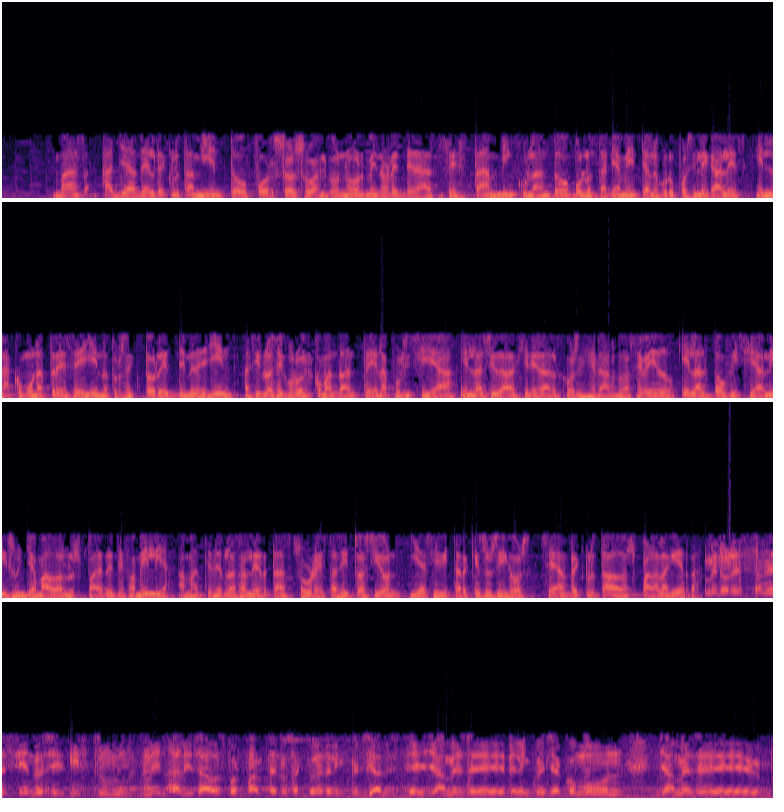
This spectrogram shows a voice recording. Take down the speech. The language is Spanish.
Más allá del reclutamiento forzoso, algunos menores de edad se están vinculando voluntariamente a los grupos ilegales en la Comuna 13 y en otros sectores de Medellín. Así lo aseguró el comandante de la policía en la ciudad general José Gerardo Acevedo. El alto oficial hizo un llamado a los padres de familia a mantener las alertas sobre esta situación y así evitar que sus hijos sean reclutados para la guerra. Los menores están siendo instrumentalizados por parte de los actores delincuenciales. Eh, llámese delincuencia común, llámese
